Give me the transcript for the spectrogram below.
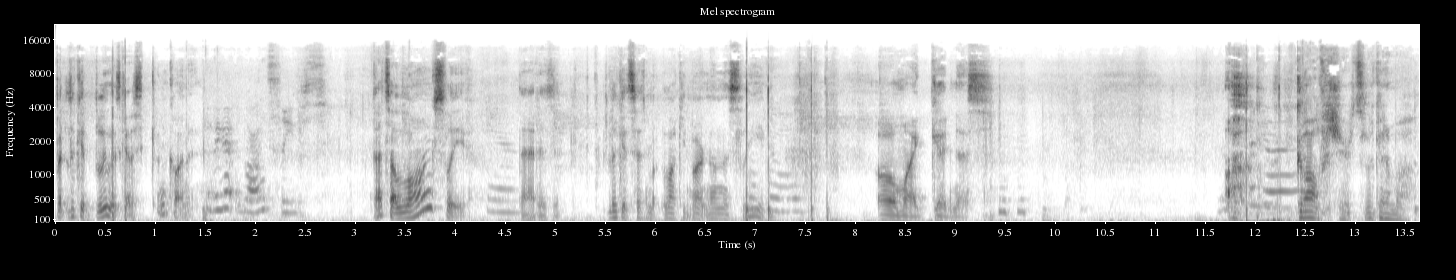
But look at blue, it's got a skunk on it. They got long sleeves. That's a long sleeve. Yeah. That is it. Look, it says Lockheed Martin on the sleeve. Oh my oh, goodness. Oh, golf shirts. Look at them all.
